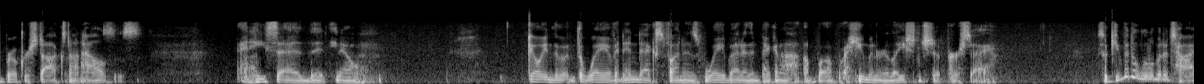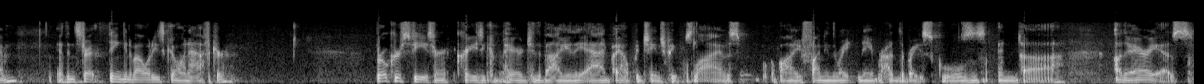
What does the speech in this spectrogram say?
broker stocks, not houses. And he said that, you know, going the, the way of an index fund is way better than picking a, a, a human relationship per se. So give it a little bit of time and then start thinking about what he's going after brokers' fees aren't crazy compared to the value they add by helping change people's lives by finding the right neighborhood, the right schools, and uh, other areas.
